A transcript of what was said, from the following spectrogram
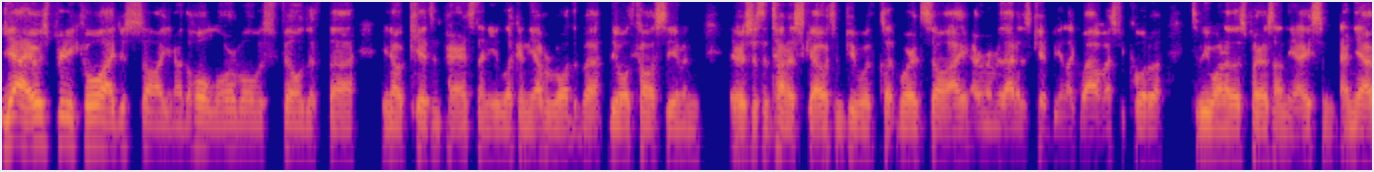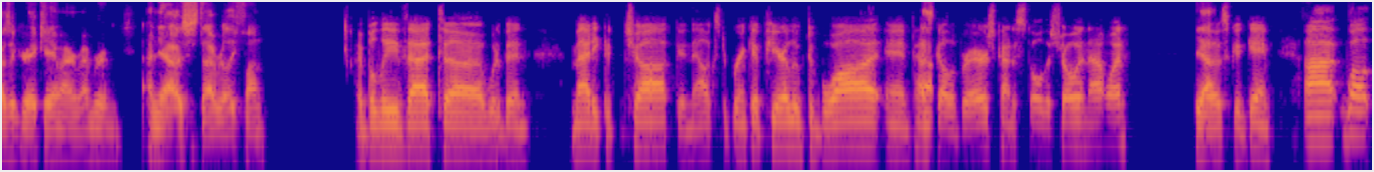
Yeah, it was pretty cool. I just saw, you know, the whole lower bowl was filled with, uh, you know, kids and parents. Then you look in the upper bowl at the the old Coliseum, and there was just a ton of scouts and people with clipboards. So I, I remember that as a kid being like, wow, it must be cool to, to be one of those players on the ice. And, and yeah, it was a great game. I remember, and and yeah, it was just uh, really fun. I believe that uh, would have been Matty Tkachuk and Alex DeBrincat, Pierre Luc Dubois, and Pascal yeah. Kind of stole the show in that one. Yeah, yeah it was a good game. Uh, well,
